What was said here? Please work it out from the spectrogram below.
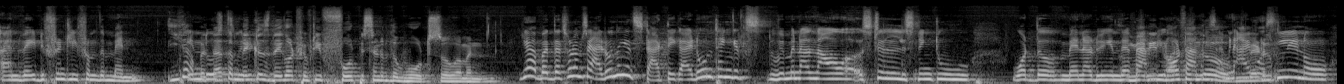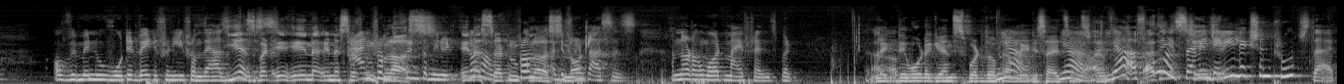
and very differently from the men. Yeah, but those that's because they got 54% of the vote. So, I mean, Yeah, but that's what I'm saying. I don't think it's static. I don't think it's women are now still listening to what the men are doing in their Maybe family not or families. I mean, I personally know of women who voted very differently from their husbands. yes, but in, in, a, in a certain and from class. different communities. In no, a no, certain from class, different not classes. I'm not talking about my friends, but like they vote against what the family yeah, decides yeah, and stuff. yeah. Of I think course. it's I mean, Delhi election proves that.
